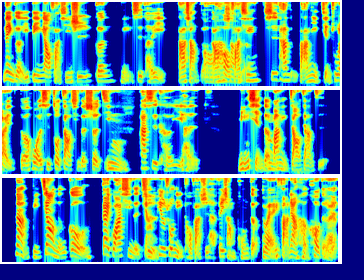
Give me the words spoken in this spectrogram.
那个一定要发型师跟你是可以搭上的，然后发型师他把你剪出来的，或者是做造型的设计，嗯。他是可以很明显的帮你招这样子，嗯、那比较能够概括性的讲，譬如说你头发是非常蓬的，对，你发量很厚的人，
